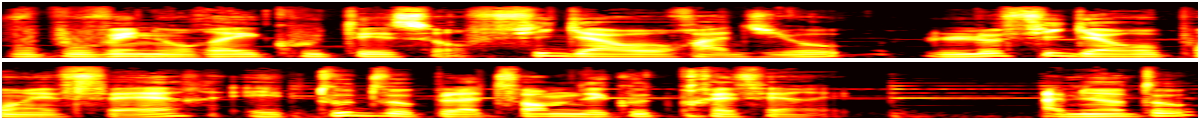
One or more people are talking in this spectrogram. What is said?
Vous pouvez nous réécouter sur Figaro Radio, lefigaro.fr et toutes vos plateformes d'écoute préférées. À bientôt!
